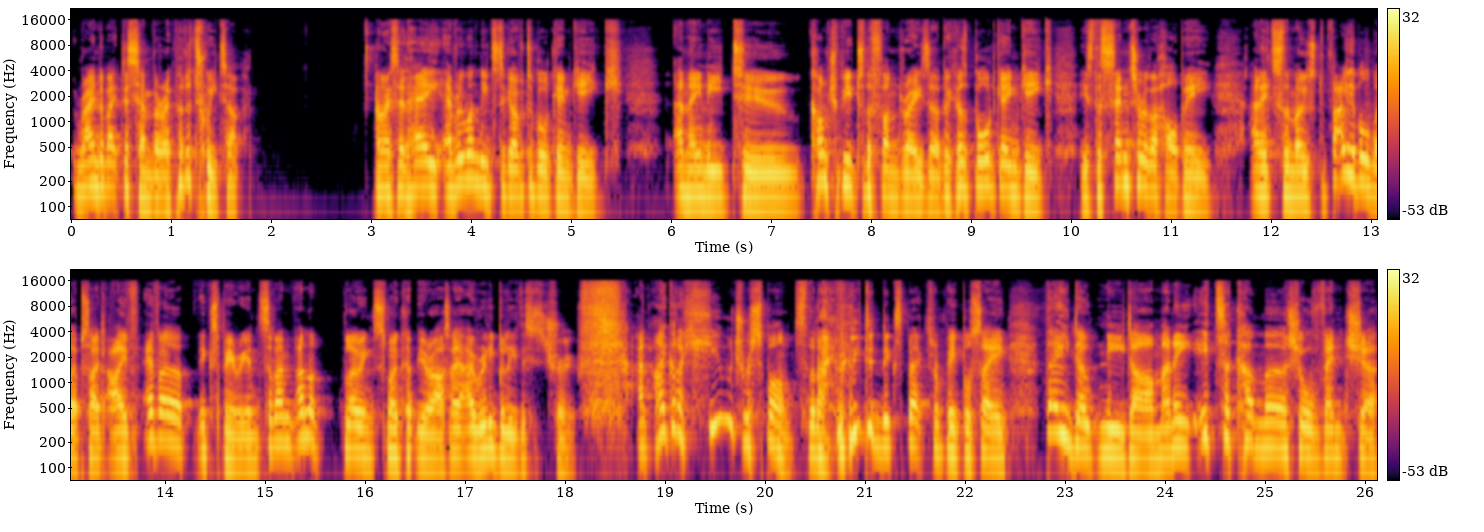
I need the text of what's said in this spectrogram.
round about December, I put a tweet up and I said, hey, everyone needs to go over to Board Game Geek and they need to contribute to the fundraiser because Board Game Geek is the center of the hobby and it's the most valuable website I've ever experienced. And I'm, I'm not blowing smoke up your ass. I, I really believe this is true. And I got a huge response that I really didn't expect from people saying, they don't need our money. It's a commercial venture.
